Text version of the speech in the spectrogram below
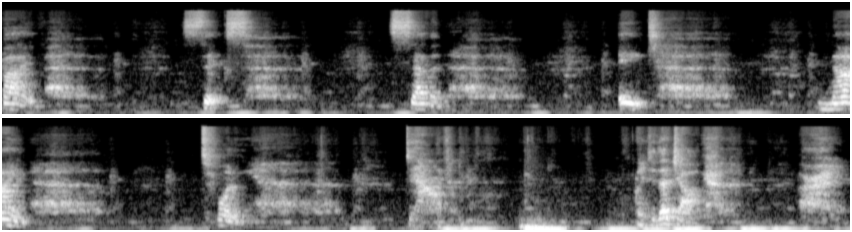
five, six, seven, eight, nine, twenty. Down. Into that jog. All right.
